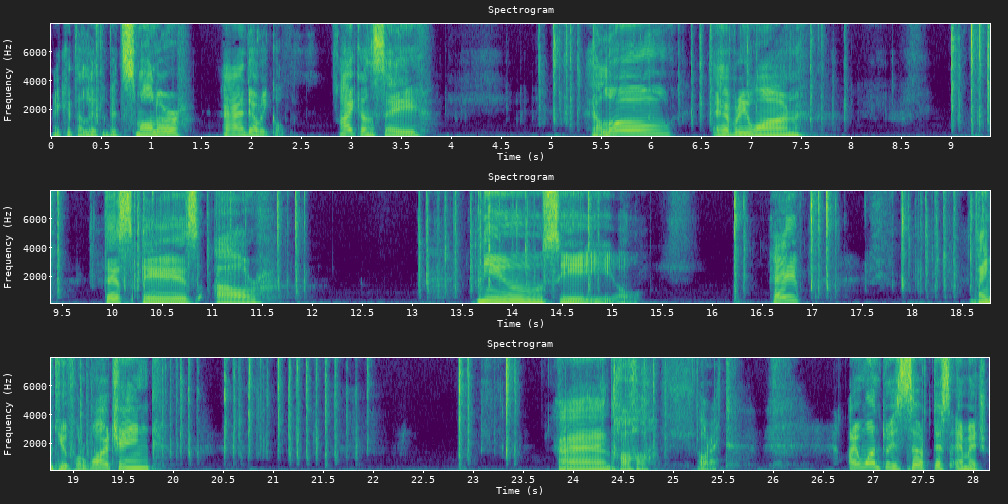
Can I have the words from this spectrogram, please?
Make it a little bit smaller. And there we go. I can say, hello, everyone. This is our new CEO. Okay. Thank you for watching. And haha. All right. I want to insert this image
